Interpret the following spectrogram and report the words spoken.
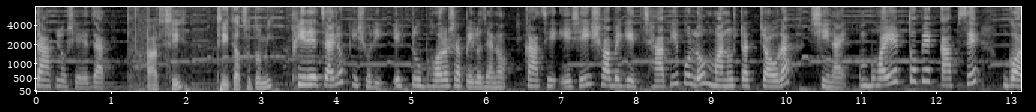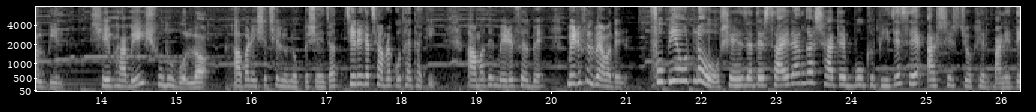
ডাকলো শেহজাদ। আরশি ঠিক আছো তুমি? ফিরে চাইলো কিশোরী। একটু ভরসা পেল যেন। কাছে এসেই সবেগে ঝাঁপিয়ে পড়ল মানুষটার চওড়া সিনায়। ভয়ের তোপে কাঁপছে গলবিল। সেভাবেই শুধু বলল আবার এসেছিল লোকটা শেহজাদ জেনে গেছে আমরা কোথায় থাকি। আমাদের মেরে ফেলবে মেরে ফেলবে আমাদের। ফুপিয়ে উঠল ও শেহজাদের সাইরাঙ্গা শার্টের বুক ভিজেছে আশির চোখের পানিতে।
